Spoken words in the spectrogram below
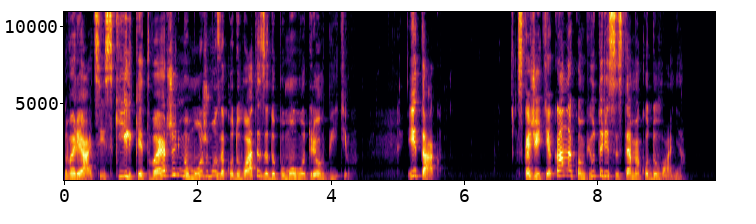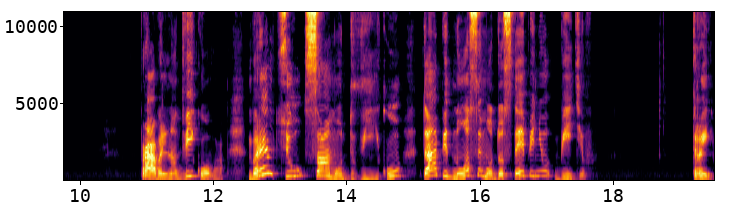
варіації, скільки тверджень ми можемо закодувати за допомогою трьох бітів. І так, скажіть, яка на комп'ютері система кодування? Правильно, двійкова. Беремо цю саму двійку та підносимо до степеню бітів. 3.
